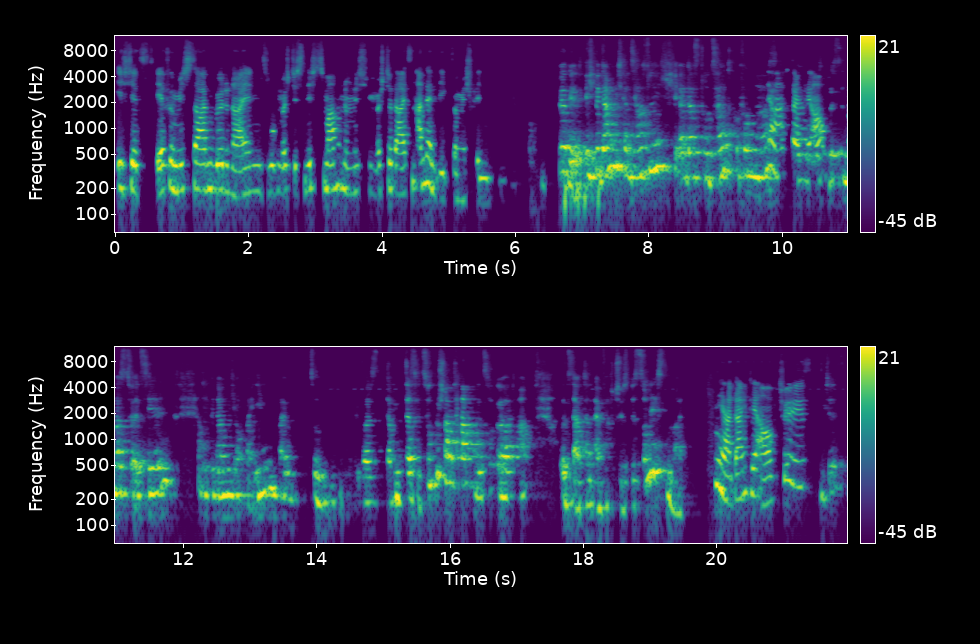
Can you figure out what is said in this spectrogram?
ich jetzt eher für mich sagen würde, nein, so möchte ich es nicht machen und ich möchte da jetzt einen anderen Weg für mich finden. Birgit, ich bedanke mich ganz herzlich, äh, dass du Zeit gefunden hast, ja, danke auch. ein bisschen was zu erzählen. Und ich bedanke mich auch bei Ihnen, beim, zum, damit, dass Sie zugeschaut haben und zugehört haben. Und sage dann einfach Tschüss, bis zum nächsten Mal. Ja, danke dir auch. Tschüss. Tschüss.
